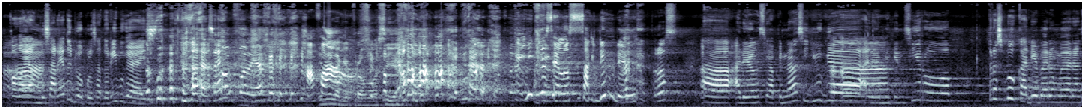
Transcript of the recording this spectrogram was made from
kalau Ah. yang besarnya tuh dua puluh satu ribu guys. Saya Hafal ya. Hafal. Ini lagi promosi ya. Kayaknya dia sales sarden deh. Terus eh, ada yang siapin nasi juga, Ah. ada yang bikin sirup. Terus buka dia bareng-bareng.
